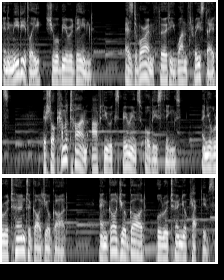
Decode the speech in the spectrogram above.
and immediately she will be redeemed. As Devarim 30.1.3 states, There shall come a time after you experience all these things, and you will return to God your God, and God your God will return your captives.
